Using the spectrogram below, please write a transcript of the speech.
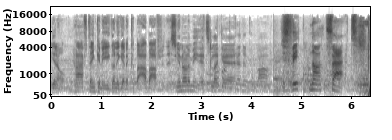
You know, half thinking, are you going to get a kebab after this? You know what I mean? It's like a. fit, not fat.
